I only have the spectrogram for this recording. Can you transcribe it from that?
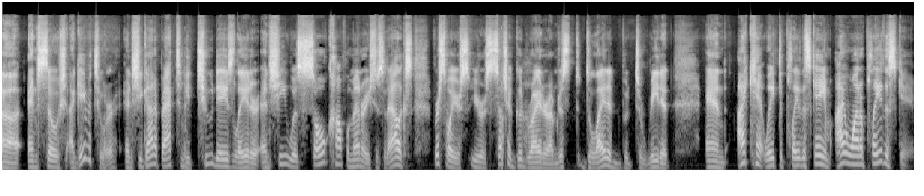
uh, and so sh- I gave it to her, and she got it back to me two days later, and she was so complimentary. She said, "Alex, first of all, you're you're such a good writer. I'm just delighted to read it, and I can't wait to play this game. I want to play this game."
